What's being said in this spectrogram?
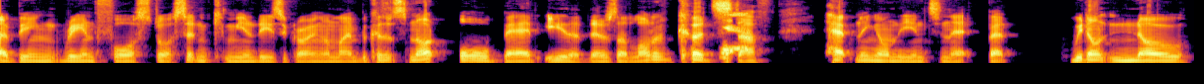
are being reinforced or certain communities are growing online because it's not all bad either. There's a lot of good yeah. stuff happening on the internet, but we don't know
